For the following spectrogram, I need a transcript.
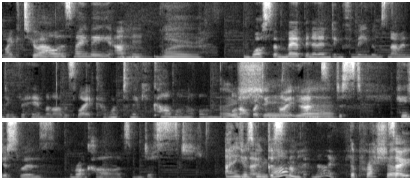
like two hours maybe and mm-hmm. Whoa. whilst there may have been an ending for me there was no ending for him and I was like I want to make you come on on, Oh, on our wedding night yeah. and just he just was rock hard and just And he just know, couldn't just come. nothing. no The pressure. so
